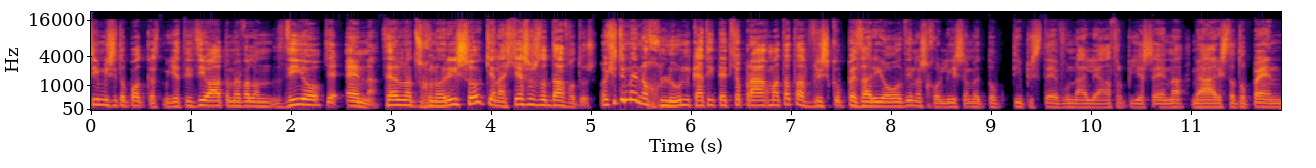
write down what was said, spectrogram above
3,5 το podcast μου γιατί δύο άτομα έβαλαν 2 και 1. Θέλω να τους γνωρίσω και να χέσω στον τάφο τους. Όχι ότι με ενοχλούν κάτι τέτοια πράγματα, τα βρίσκω πεδαριώδη να ασχολείσαι με το τι πιστεύουν άλλοι άνθρωποι για σένα με άριστα το 5.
